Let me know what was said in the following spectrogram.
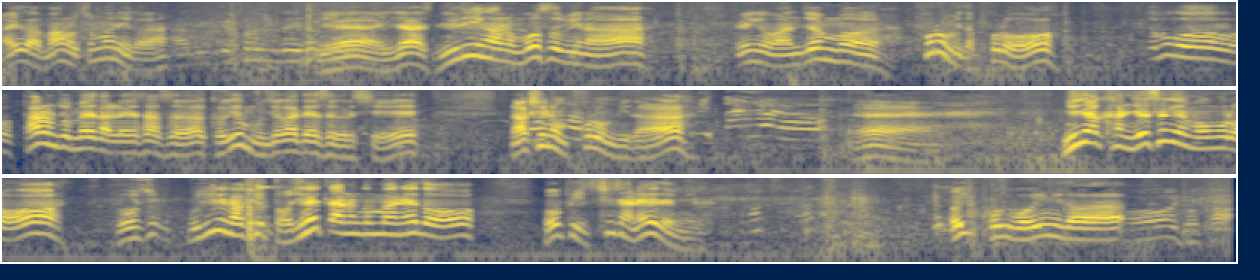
아이가 15,000원이가. 예, 이제 릴링하는 모습이나, 이런 게 완전 뭐, 프로입니다, 프로. 여보고 바람 좀 매달라 해서, 그게 문제가 돼서 그렇지. 낚시는 프로입니다. 힘이 딸려요. 예. 연약한 여성의 몸으로 무실리 낚시 도전했다는 것만 해도 높이 칭찬해야 됩니다. 어이, 거기 보입니다. 어, 좋다.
